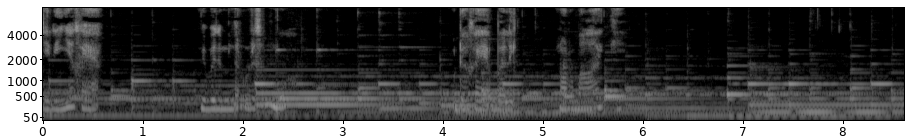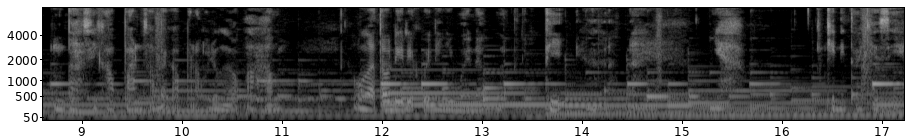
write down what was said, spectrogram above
jadinya kayak dia bener-bener udah sembuh. Udah kayak balik normal lagi. Entah sih kapan sampai kapan aku juga nggak paham. Aku nggak tahu diriku ini gimana aku nggak ngerti. Ya mungkin itu aja sih.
